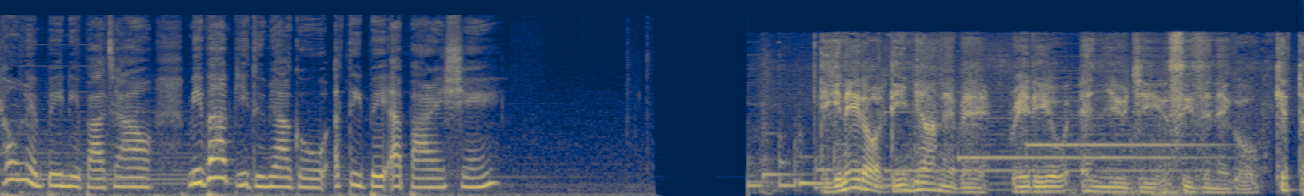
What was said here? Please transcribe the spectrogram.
ထုတ်လွှင့်ပေးနေပါကြောင်းမိဘပြည်သူများကိုအသိပေးအပ်ပါတယ်ရှင်။ဒီကနေ့တော့ဒီညနဲ့ပဲ Radio NUG အစီအစဉ်လေးကိုကိတ္တ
